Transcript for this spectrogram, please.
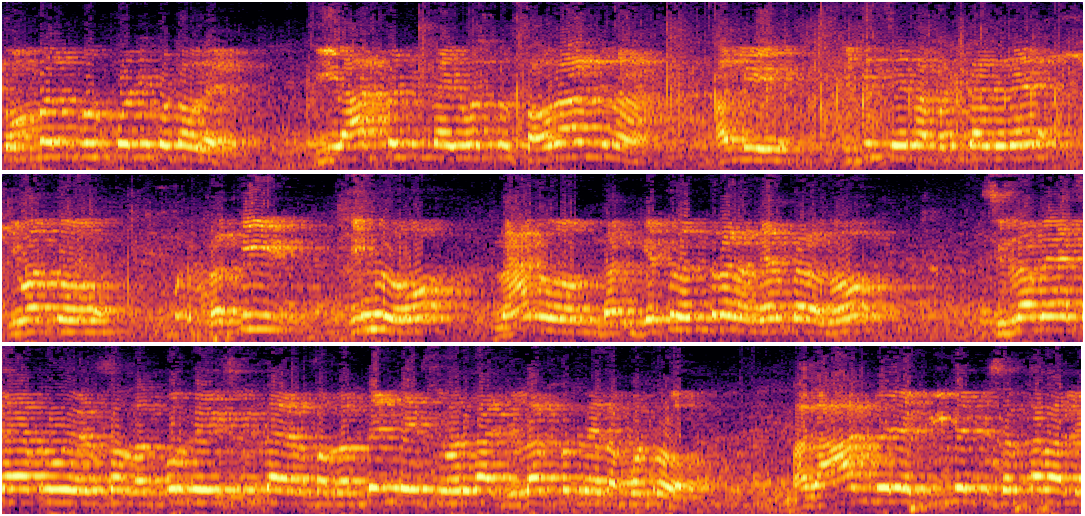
ತೊಂಬತ್ಮೂರು ಕೋಟಿ ಕೊಟ್ಟವ್ರೆ. ಈ ಹಾಸ್ಪಿಟಲ್ ಇವತ್ತು ಸಾವಿರಾರು ಜನ ಅಲ್ಲಿ ಚಿಕಿತ್ಸೆಯನ್ನ ಪಡಿತಾ ಇದ್ದಾರೆ ಇವತ್ತು ಪ್ರತಿ ತಿಂಗಳು ನಾನು ನನ್ನ ಗೆದ್ದ ನಂತರ ನಾನು ಹೇಳ್ತಾ ಇರೋದು ಸಿದ್ದರಾಮಯ್ಯ ಸಾಹೇಬರು ಎರಡ್ ಸಾವಿರದ ಹದಿಮೂರನೇ ಇಸ್ವಿಯಿಂದ ಎರಡ್ ಸಾವಿರದ ಹದಿನೆಂಟನೇ ಇಸ್ವಿವರೆಗೆ ಜಿಲ್ಲಾಸ್ಪತ್ರೆಯನ್ನು ಕೊಟ್ಟರು ಅದಾದ್ಮೇಲೆ ಬಿಜೆಪಿ ಸರ್ಕಾರ ಅಲ್ಲಿ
